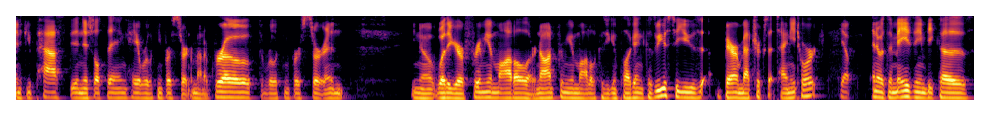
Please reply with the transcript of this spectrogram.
And if you pass the initial thing, hey, we're looking for a certain amount of growth, we're looking for a certain, you know, whether you're a freemium model or non-freemium model, because you can plug in. Because we used to use Baremetrics at TinyTorch, Yep. and it was amazing because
